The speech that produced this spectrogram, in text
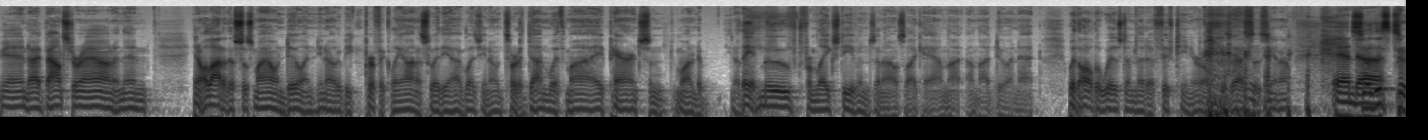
and I bounced around, and then you know, a lot of this was my own doing. You know, to be perfectly honest with you, I was, you know, sort of done with my parents and wanted to, you know, they had moved from Lake Stevens, and I was like, hey, I'm not, I'm not doing that. With all the wisdom that a 15 year old possesses, you know. And So uh, this so,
